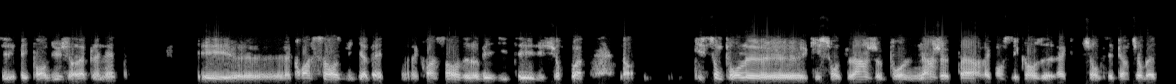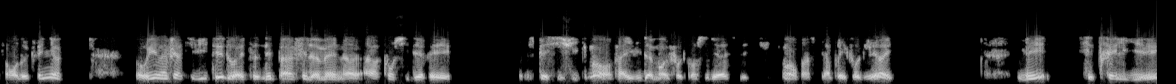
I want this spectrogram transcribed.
c'est répandu sur la planète. Et euh, la croissance du diabète, la croissance de l'obésité du surpoids, sont pour le, qui sont large, pour une large part la conséquence de l'action de ces perturbateurs endocriniens. Oui, l'infertilité n'est pas un phénomène à, considérer spécifiquement. Enfin, évidemment, il faut le considérer spécifiquement parce qu'après il faut le gérer. Mais c'est très lié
